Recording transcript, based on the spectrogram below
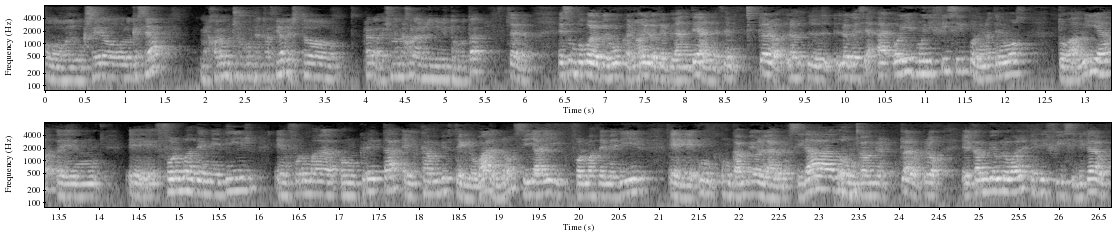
o de boxeo o lo que sea, mejora mucho su concentración, esto, claro, es una mejora del rendimiento brutal. Claro, es un poco lo que buscan, ¿no? Y lo que plantean. claro, lo, que decía, ah, hoy es muy difícil porque no tenemos todavía em, eh, forma de medir en forma concreta el cambio este global, ¿no? Si hay formas de medir eh, un, cambio en la velocidad o un cambio, claro, pero el cambio global es difícil y claro,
